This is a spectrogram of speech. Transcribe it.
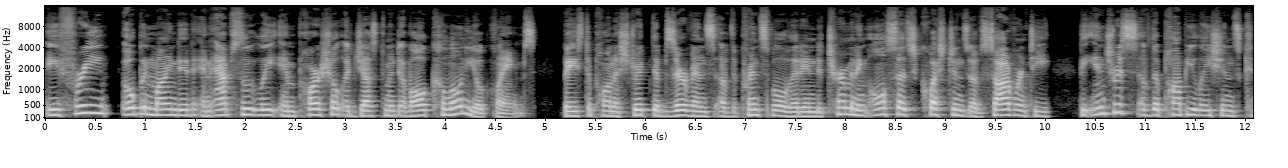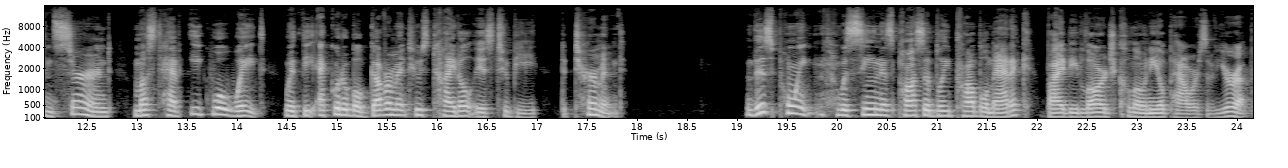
a free, open minded, and absolutely impartial adjustment of all colonial claims, based upon a strict observance of the principle that in determining all such questions of sovereignty, the interests of the populations concerned must have equal weight with the equitable government whose title is to be determined. This point was seen as possibly problematic by the large colonial powers of Europe.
